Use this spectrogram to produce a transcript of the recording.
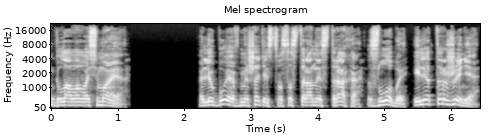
Глава 8. Любое вмешательство со стороны страха, злобы или отторжения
